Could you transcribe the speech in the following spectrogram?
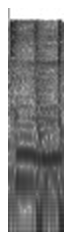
Cool.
